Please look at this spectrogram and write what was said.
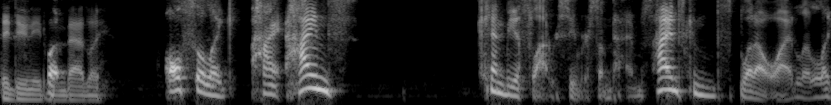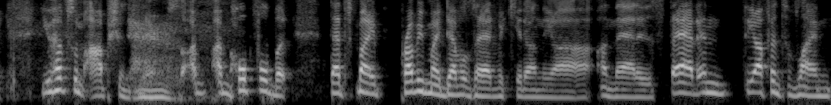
They do need but- one badly. also like Hines can be a slot receiver sometimes. Hines can split out wide a little. Like you have some options there. So I'm I'm hopeful, but that's my probably my devil's advocate on the uh on that is that and the offensive line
